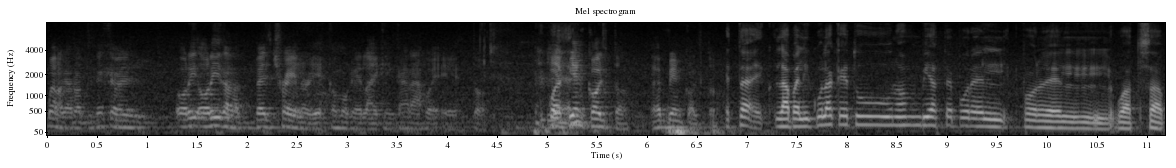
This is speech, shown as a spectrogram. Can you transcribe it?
bueno, que tienes que ver, ahori- ahorita ve el trailer y es como que, like, ¿qué carajo es esto? Pues- es bien corto, es bien corto. Esta, la película que tú nos enviaste por el, por el WhatsApp,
